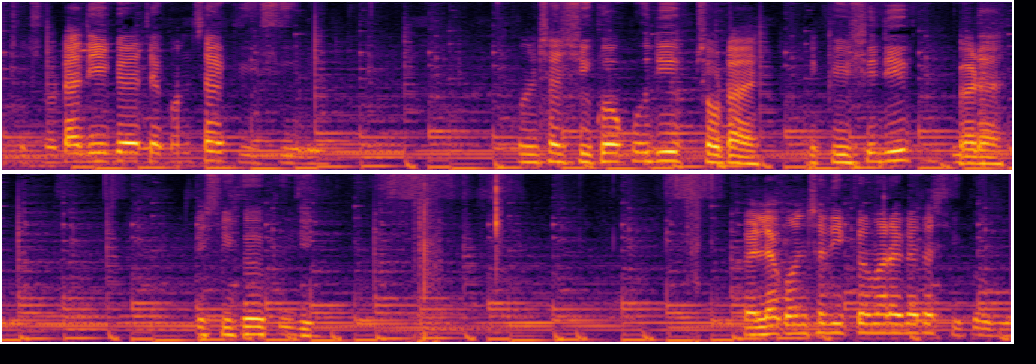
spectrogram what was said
तो छोटा द्वीप है तो कौन सा? कृषि द्वीप। कौन सा? शिकोकू द्वीप, छोटा है। ये कृषि द्वीप, बड़ा है। शिकोकू द्वीप। पहले कौन सा द्वीप पे मारा गया था? शिकोकू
